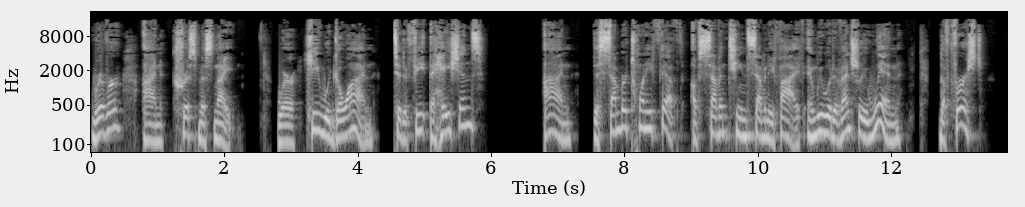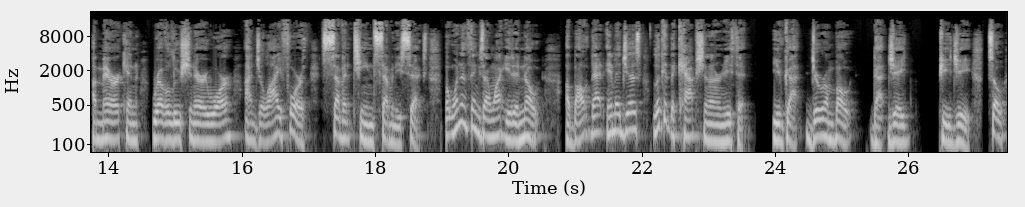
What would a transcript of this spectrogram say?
River on Christmas night, where he would go on to defeat the Hessians on December 25th of 1775. And we would eventually win the first American Revolutionary War on July 4th, 1776. But one of the things I want you to note about that image is look at the caption underneath it. You've got Durham Boat.jpg. So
